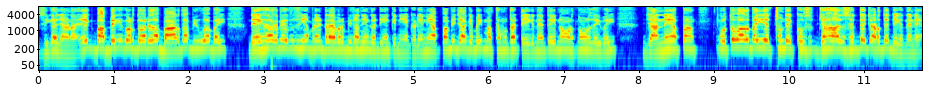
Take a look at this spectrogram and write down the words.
ਸੀਗਾ ਜਾਣਾ। ਇਹ ਬਾਬੇ ਕੇ ਗੁਰਦੁਆਰੇ ਦਾ ਬਾਹਰ ਦਾ ਵਿਊ ਆ ਬਾਈ, ਦੇਖ ਸਕਦੇ ਹੋ ਤੁਸੀਂ ਆਪਣੇ ਡਰਾਈਵਰ ਵੀਰਾਂ ਦੀਆਂ ਗੱਡੀਆਂ ਕਿੰਨੀਆਂ ਖੜੀਆਂ ਨੇ, ਆਪਾਂ ਵੀ ਜਾ ਕੇ ਬਾਈ ਮੱਥਾ ਮੁੱਥਾ ਟੇਕਦੇ ਤੇ ਨਹਾਉਣ ਧੋਣ ਲਈ ਬਾਈ ਜਾਣੇ ਆਪਾਂ, ਉਸ ਤੋਂ ਬਾਅਦ ਬਾਈ ਇੱਥੋਂ ਦੇਖੋ ਜਹਾਜ਼ ਸਿੱਧੇ ਚੜ੍ਹਦੇ ਦੇਖਦੇ ਨੇ,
